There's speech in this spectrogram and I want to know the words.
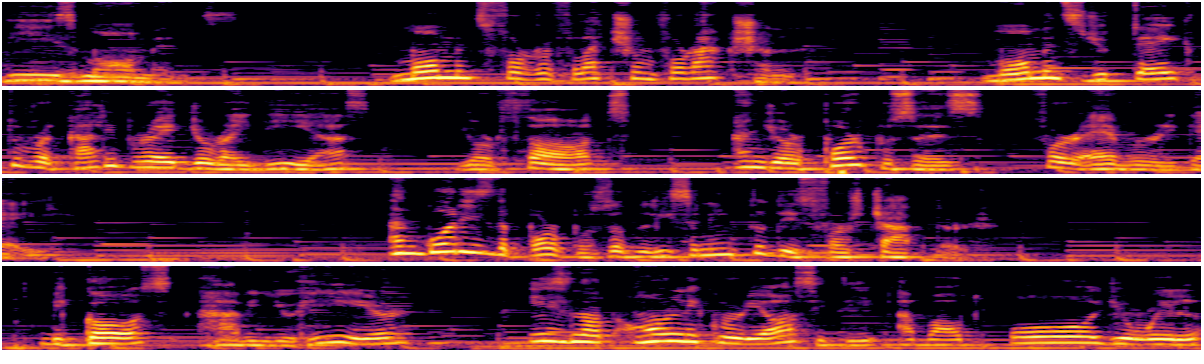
these moments. Moments for reflection for action. Moments you take to recalibrate your ideas, your thoughts, and your purposes for every day. And what is the purpose of listening to this first chapter? Because having you here is not only curiosity about all you will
